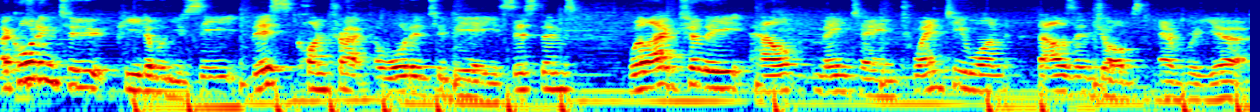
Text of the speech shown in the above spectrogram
According to PwC, this contract awarded to BAE Systems will actually help maintain 21,000 jobs every year.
